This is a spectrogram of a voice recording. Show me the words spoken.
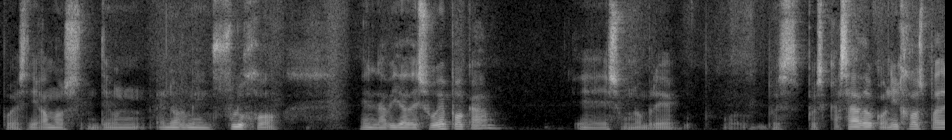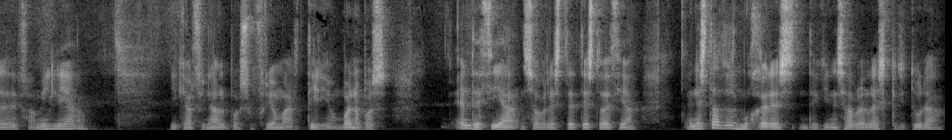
pues digamos, de un enorme influjo en la vida de su época. Eh, es un hombre pues, pues casado, con hijos, padre de familia y que al final pues sufrió martirio. Bueno, pues él decía sobre este texto, decía, en estas dos mujeres de quienes habla la escritura,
